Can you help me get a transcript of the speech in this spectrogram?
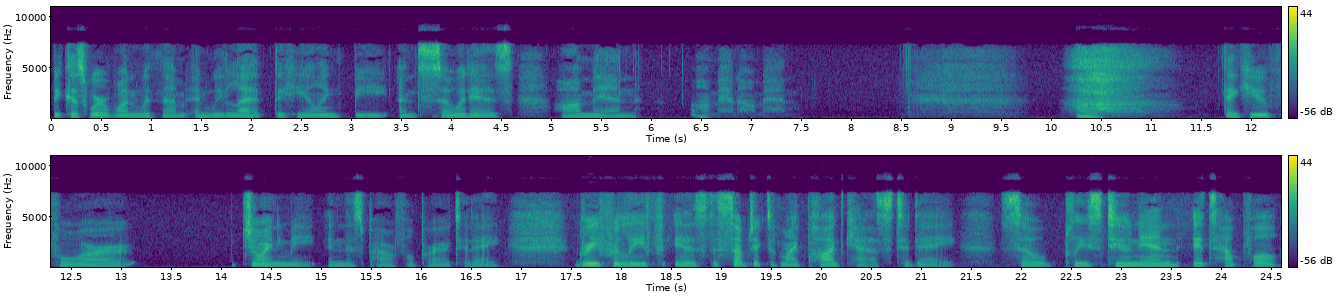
because we're one with them and we let the healing be. And so it is. Amen. Amen. Amen. Thank you for joining me in this powerful prayer today. Grief relief is the subject of my podcast today. So please tune in. It's helpful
